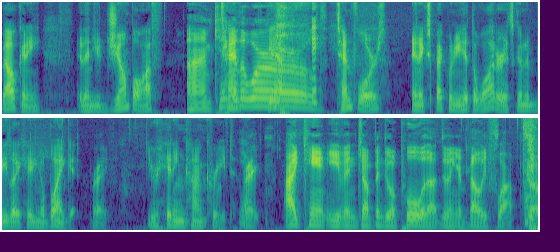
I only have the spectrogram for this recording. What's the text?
balcony and then you jump off I'm king Ten- of the yeah. world. 10 floors and expect when you hit the water it's going to be like hitting a blanket. right. You're hitting concrete. Yeah. Right. I can't even jump into a pool without doing a belly flop. So,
